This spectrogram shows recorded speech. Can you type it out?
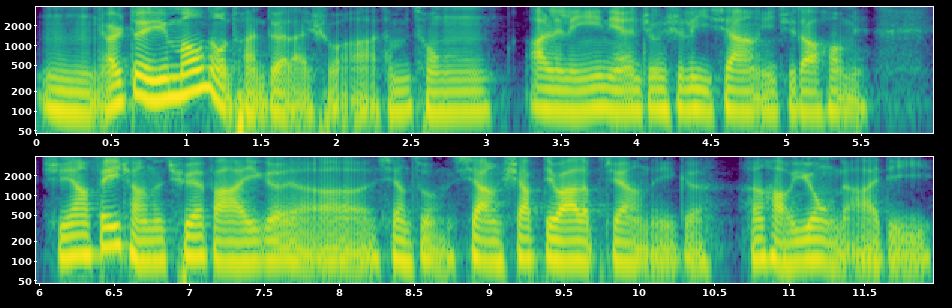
嗯，而对于 Mono 团队来说啊，他们从二零零一年正式立项一直到后面，实际上非常的缺乏一个呃像做像 Shop Develop 这样的一个很好用的 IDE。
